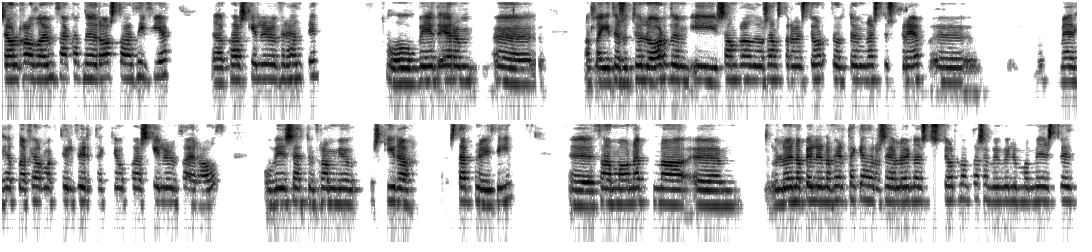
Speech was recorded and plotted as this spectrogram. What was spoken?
sjálfráða um það hvernig þau eru aðstæða því fyrir eða hvað skilir þau fyrir hendi og við erum alltaf í þessu tölu orðum í samráðu og samstarfið stjórnvöldum næstu skref með hérna fjármakt til fyrirtæki og hvað skilur um það er háð og við settum fram mjög skýra stefnu í því. Eh, það má nefna um, launabilina fyrirtækja, það er að segja launaðist stjórnanda sem við viljum að miðist við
